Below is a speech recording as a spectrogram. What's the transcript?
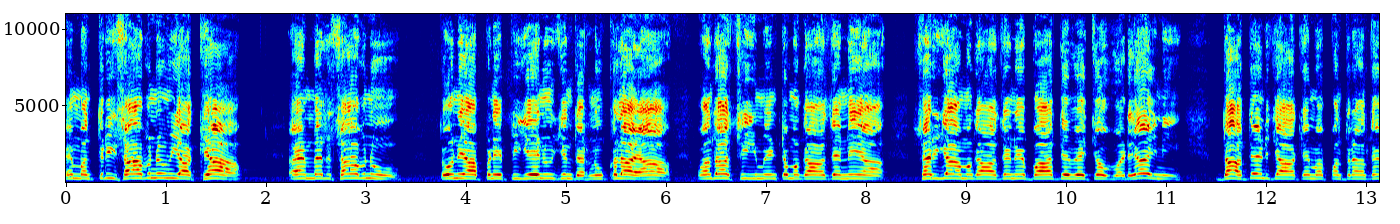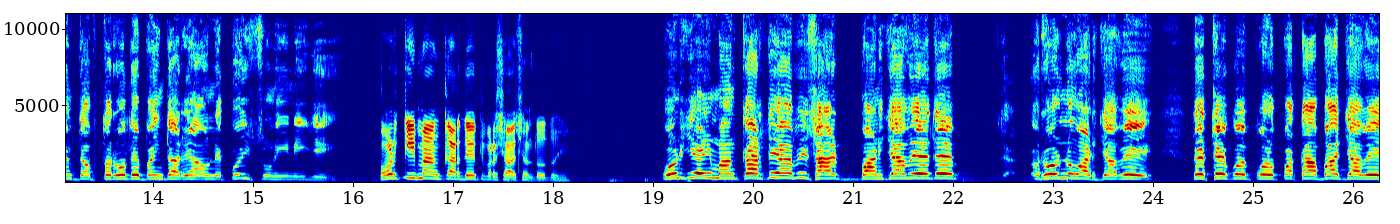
ਇਹ ਮੰਤਰੀ ਸਾਹਿਬ ਨੂੰ ਵੀ ਆਖਿਆ ਐਮਐਲ ਸਾਹਿਬ ਨੂੰ ਤੇ ਉਹਨੇ ਆਪਣੇ ਪੀਏ ਨੂੰ ਜਿੰਦਰ ਨੂੰ ਖਲਾਇਆ ਕਹਿੰਦਾ ਸੀਮੈਂਟ ਮੰਗਾ ਦਿੰਨੇ ਆ ਸਰੀਆ ਮੰਗਾ ਦੇਣੇ ਬਾਅਦ ਦੇ ਵਿੱਚ ਉਹ ਵੜਿਆ ਹੀ ਨਹੀਂ। 10 ਦਿਨ ਜਾ ਕੇ ਮੈਂ 15 ਦਿਨ ਦਫ਼ਤਰ ਉਹਦੇ ਬੈਂਦਾ ਰਿਹਾ ਉਹਨੇ ਕੋਈ ਸੁਣੀ ਨਹੀਂ ਜੀ। ਹੁਣ ਕੀ ਮੰਗ ਕਰਦੇ ਹੋ ਪ੍ਰਸ਼ਾਸਨ ਤੋਂ ਤੁਸੀਂ? ਹੁਣ ਜੀ ਅਸੀਂ ਮੰਗ ਕਰਦੇ ਆ ਵੀ ਸਾ ਬਣ ਜਾਵੇ ਤੇ ਰੋਡ ਨੂੰ ਵੜ ਜਾਵੇ ਤੇ ਇੱਥੇ ਕੋਈ ਪੁਲ ਪੱਕਾ ਵੱਜ ਜਾਵੇ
